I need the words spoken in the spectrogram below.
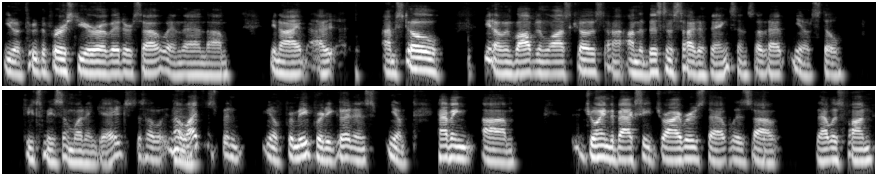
you know, through the first year of it or so, and then, um, you know, I, I I'm still, you know, involved in Lost Coast uh, on the business side of things, and so that you know still keeps me somewhat engaged. So no, yeah. life has been you know for me pretty good, and you know having um, joined the backseat drivers that was uh, that was fun.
